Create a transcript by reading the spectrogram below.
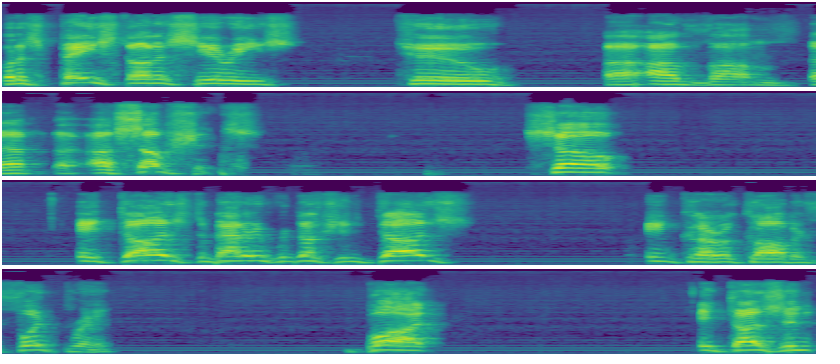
but it's based on a series to uh, of um, uh, uh, assumptions. So it does. The battery production does incur a carbon footprint, but it doesn't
